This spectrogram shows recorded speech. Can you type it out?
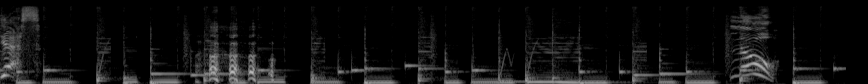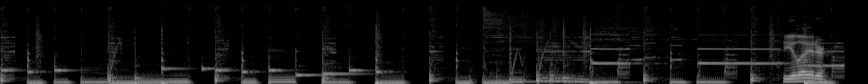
yes. No. See you later.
